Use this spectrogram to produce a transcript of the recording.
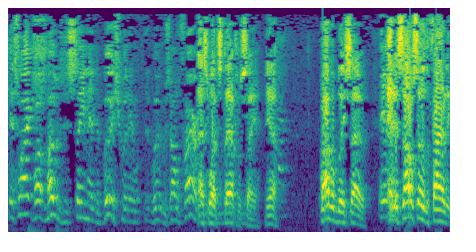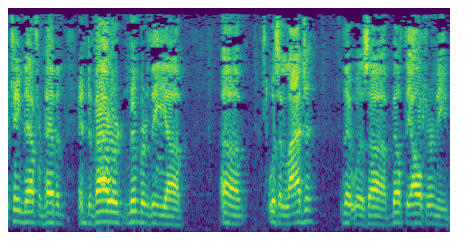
it's like what Moses seen in the bush when it, when it was on fire. That's what Steph was saying. Yeah. Probably so. And it's also the fire that came down from heaven and devoured, remember the, uh, uh, was Elijah that was, uh, built the altar and he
